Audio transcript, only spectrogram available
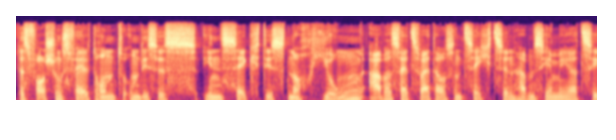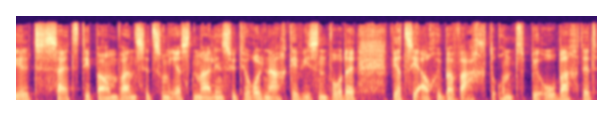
Das Forschungsfeld rund um dieses Insekt ist noch jung, aber seit 2016 haben Sie mir erzählt, seit die Baumwanze zum ersten Mal in Südtirol nachgewiesen wurde, wird sie auch überwacht und beobachtet.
